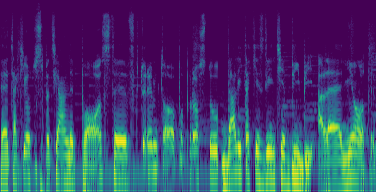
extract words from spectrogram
e, taki oto specjalny post, e, w którym to po prostu dali takie zdjęcie Bibi, ale nie o tym.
